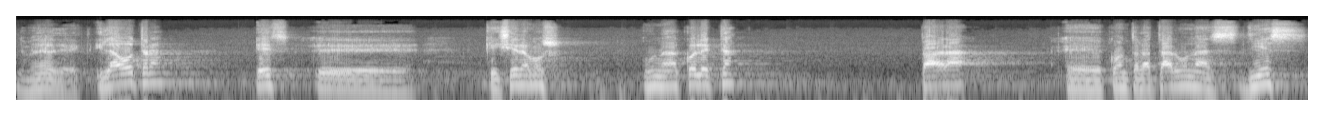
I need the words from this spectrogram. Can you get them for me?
de manera directa. Y la otra es eh, que hiciéramos una colecta para eh, contratar unas 10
